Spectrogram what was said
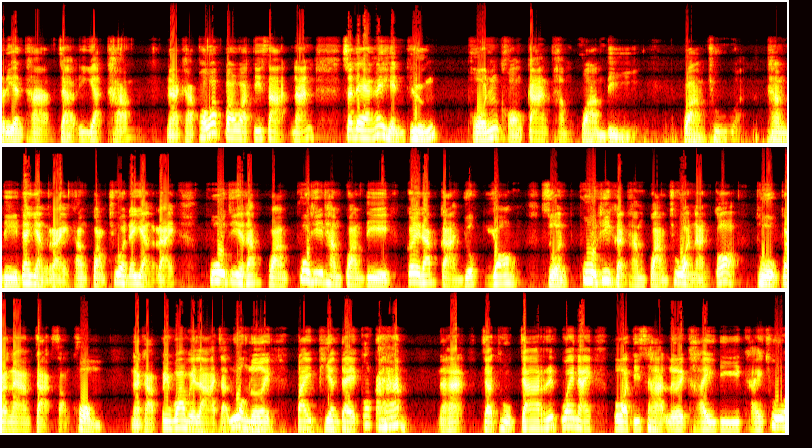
เรียนทางจริยธรรม นะครับเพราะว่าประวัติศาสตร์นั้นแสดงให้เห็นถึงผลของการทำความดี ความชั่วทำดีได้อย่างไรทำความชั่วได้อย่างไร ผู้ที่รับความผู้ที่ทำความดีก็ได้รับการยกย่อง ส่วนผู้ที่กระทำความชั่วนั้นก็ถูกประนามจากสังคมนะครับไม่ว่าเวลาจะล่วงเลยไปเพียงใดก็ตามนะฮะจะถูกจารึกไว้ในประวัติศาสตร์เลยใครดีใครชั่ว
